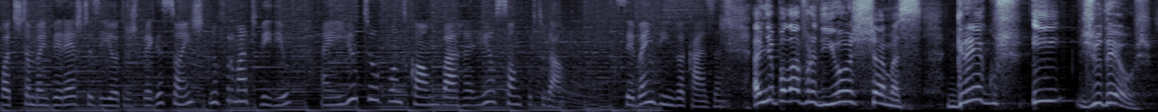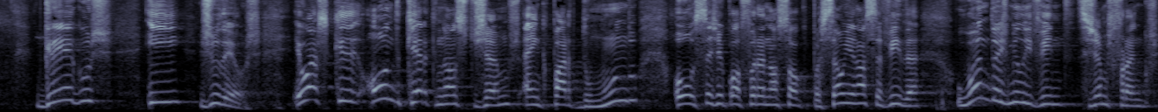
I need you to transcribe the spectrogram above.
Podes também ver estas e outras pregações no formato vídeo em youtube.com.br hillsongportugal. Seja bem-vindo a casa. A minha palavra de hoje chama-se gregos e judeus. Gregos e judeus. Eu acho que onde quer que nós estejamos, em que parte do mundo, ou seja qual for a nossa ocupação e a nossa vida, o ano 2020, sejamos francos,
